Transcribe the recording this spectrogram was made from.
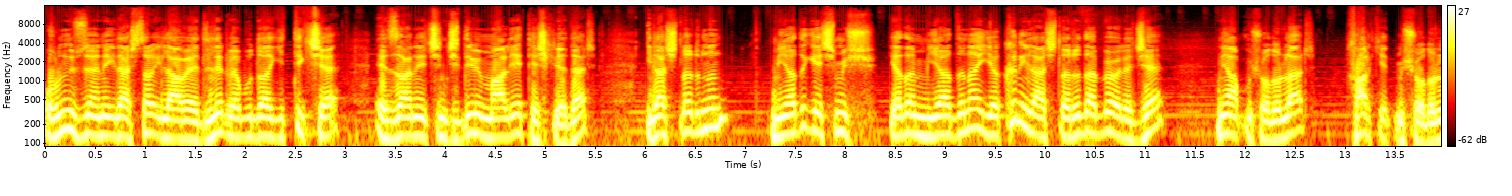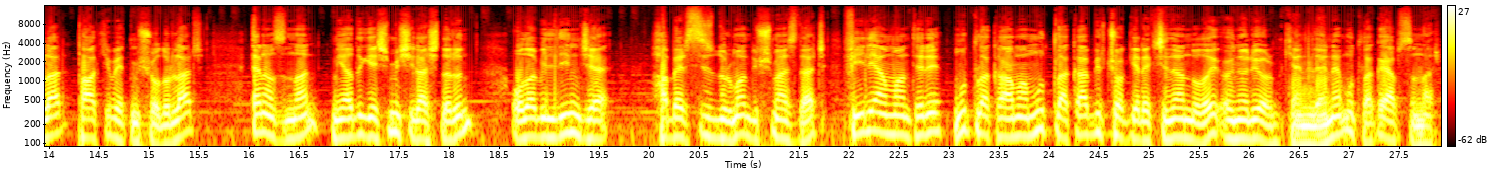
onun üzerine ilaçlar ilave edilir ve bu da gittikçe eczane için ciddi bir maliyet teşkil eder. İlaçlarının miadı geçmiş ya da miadına yakın ilaçları da böylece ne yapmış olurlar? Fark etmiş olurlar, takip etmiş olurlar. En azından miadı geçmiş ilaçların olabildiğince habersiz duruma düşmezler. Fiili envanteri mutlaka ama mutlaka birçok gerekçeden dolayı öneriyorum kendilerine mutlaka yapsınlar.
